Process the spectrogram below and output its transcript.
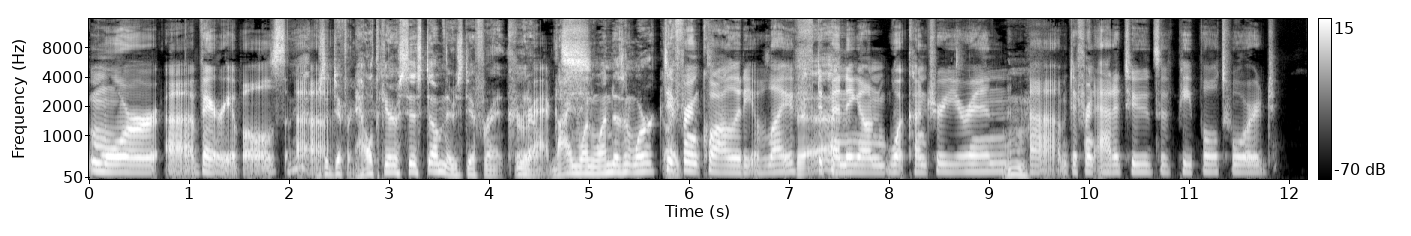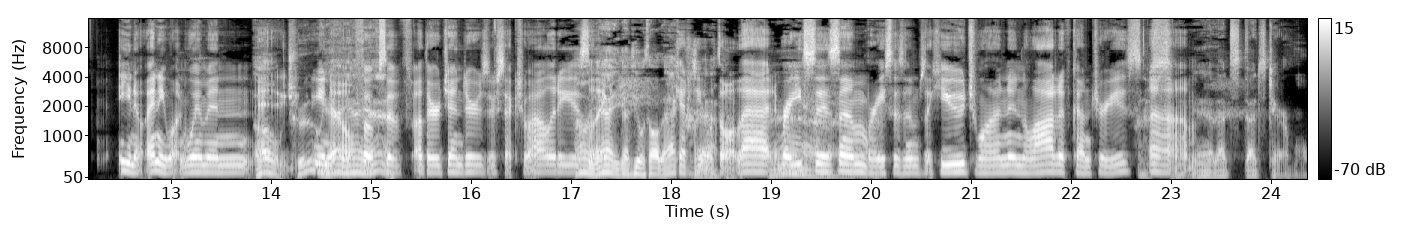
more uh, variables, Yeah, uh, there's a different healthcare system. There's different. Correct. Nine one one doesn't work. Like, different quality of life Yeah. depending on what country you're in, Mm. um, different attitudes of people toward. You know, anyone, women, Oh, eh, true. you Yeah, know, yeah, folks yeah. of other genders or sexualities. oh like, yeah, you got to deal with all that. got to deal with all that racism Ah. racism's a huge one in a lot of countries um, yeah, that's that's terrible.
